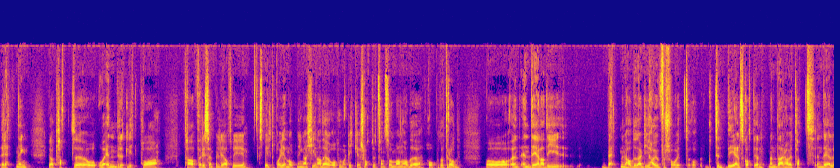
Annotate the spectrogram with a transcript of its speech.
retning. Vi har tatt og, endret litt på ta f.eks. det at vi spilte på gjenåpning av Kina. Det er jo åpenbart ikke slått ut sånn som man hadde håpet og trodd. Og en, en del av de bettene vi hadde der, de har jo for så vidt til dels gått inn, men der har vi tatt en del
